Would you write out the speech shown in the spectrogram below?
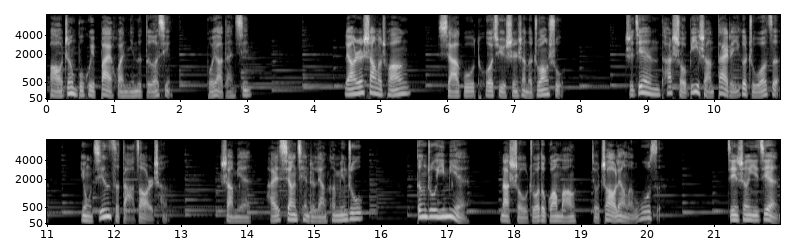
保证不会败坏您的德性，不要担心。”两人上了床，霞姑脱去身上的装束，只见她手臂上戴着一个镯子，用金子打造而成，上面还镶嵌着两颗明珠。灯珠一灭，那手镯的光芒就照亮了屋子。金生一见，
